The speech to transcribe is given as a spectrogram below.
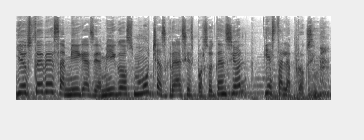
Y a ustedes, amigas y amigos, muchas gracias por su atención y hasta la próxima.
